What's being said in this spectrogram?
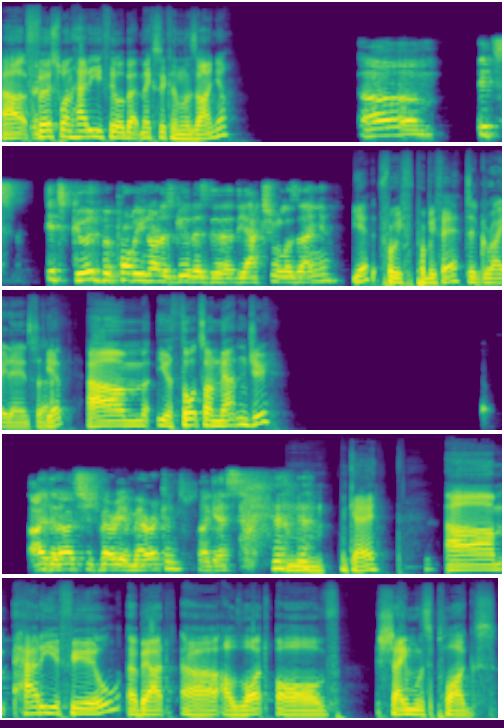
Uh, first one, how do you feel about Mexican lasagna? um, it's it's good, but probably not as good as the the actual lasagna. Yeah, probably probably fair. It's a great answer. Yep. Um, your thoughts on Mountain Dew? I don't know. It's just very American, I guess. Mm, okay. Um, how do you feel about uh, a lot of shameless plugs?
